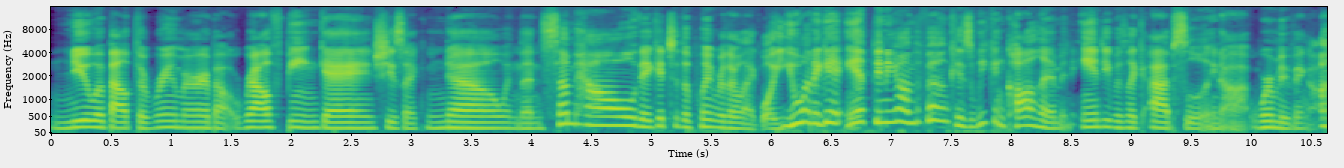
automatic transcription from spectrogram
knew about the rumor about Ralph being gay. And she's like, no. And then somehow they get to the point where they're like, well, you want to get Anthony on the phone because we can call him. And Andy was like, absolutely not. We're moving on.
